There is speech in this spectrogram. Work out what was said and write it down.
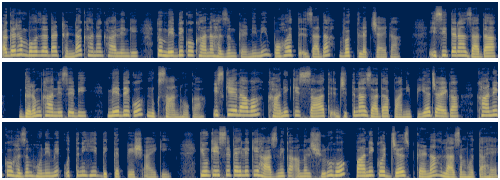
اگر ہم بہت زیادہ ٹھنڈا کھانا کھا لیں گے تو میدے کو کھانا ہضم کرنے میں بہت زیادہ وقت لگ جائے گا۔ اسی طرح زیادہ گرم کھانے سے بھی میدے کو نقصان ہوگا۔ اس کے علاوہ کھانے کے ساتھ جتنا زیادہ پانی پیا جائے گا، کھانے کو ہضم ہونے میں اتنی ہی دقت پیش آئے گی۔ کیونکہ اس سے پہلے کہ ہاضمے کا عمل شروع ہو، پانی کو جذب کرنا لازم ہوتا ہے۔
